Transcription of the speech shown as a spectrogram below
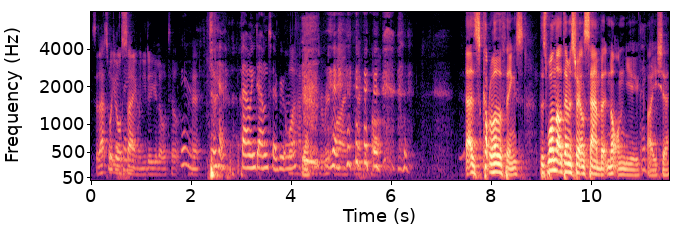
So that's what you're Interesting. saying when you do your little tilt Yeah. yeah, bowing down to everyone. Quite happy to rip my neck apart. There's a couple of other things. There's one that I'll demonstrate on Sam, but not on you, Okay. Aisha,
